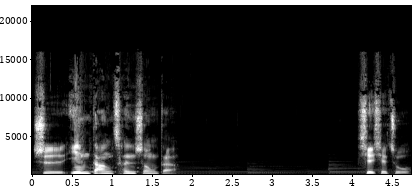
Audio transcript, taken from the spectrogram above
是应当称颂的。谢谢主，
